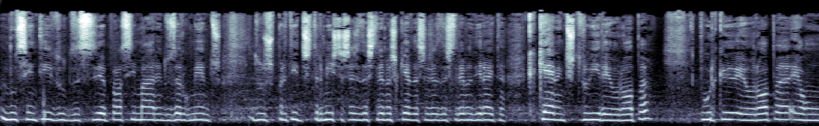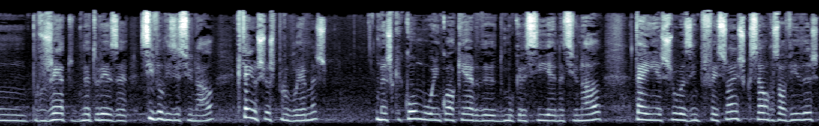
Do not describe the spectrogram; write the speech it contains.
no sentido de se aproximarem dos argumentos dos partidos extremistas, seja da extrema esquerda, seja da extrema direita, que querem destruir a Europa, porque a Europa é um projeto de natureza civilizacional que tem os seus problemas, mas que, como em qualquer de democracia nacional, tem as suas imperfeições que são resolvidas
